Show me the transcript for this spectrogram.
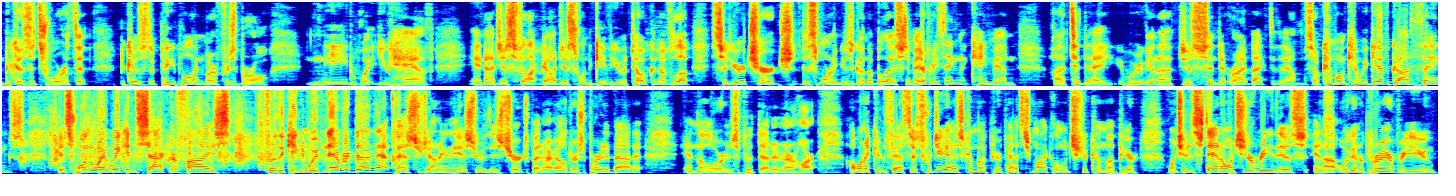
because it's worth it because the people in Murfreesboro need what you have. And I just feel like God just want to give you a token of love. So your church this morning is going to bless them. Everything that came in uh, today, we're going to just send it right back to them. So come on, can we give God thanks? It's one way we can sacrifice for the kingdom. We've never done that, Pastor Johnny, in the history of this church, but our elders prayed about it and the Lord has put that in our heart. I want to confess this. Would you guys come up here, Pastor Michael? I want you to come up here. I want you to stand. I want you to read this and I, we're going to pray over you.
